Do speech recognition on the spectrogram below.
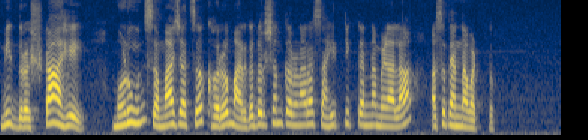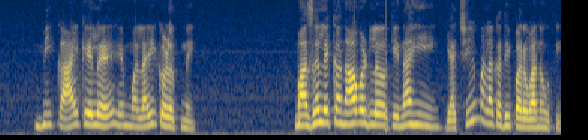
मी द्रष्टा आहे. म्हणून समाजाचं खरं मार्गदर्शन करणारा साहित्यिक त्यांना मिळाला असं त्यांना वाटतं. मी काय केलंय हे मलाही कळत नाही. माझं लेखन आवडलं की नाही याची मला कधी पर्वा नव्हती.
